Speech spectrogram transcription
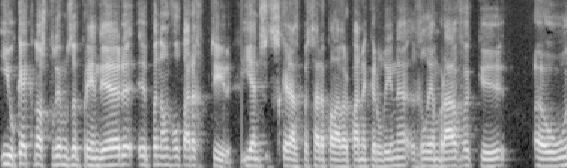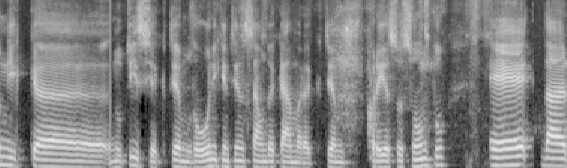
E o que é que nós podemos aprender eh, para não voltar a repetir? E antes de, se calhar, passar a palavra para a Ana Carolina, relembrava que a única notícia que temos, ou a única intenção da Câmara que temos para esse assunto é dar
